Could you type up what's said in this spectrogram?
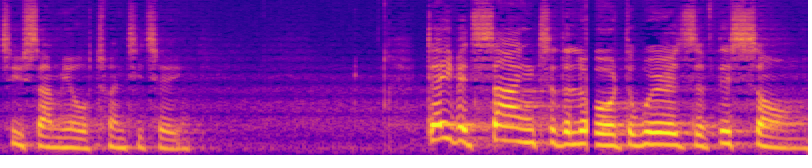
2 Samuel 22. David sang to the Lord the words of this song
